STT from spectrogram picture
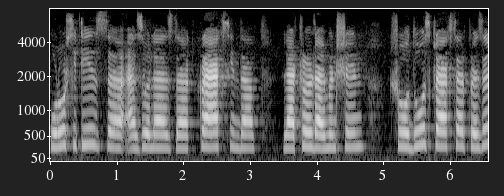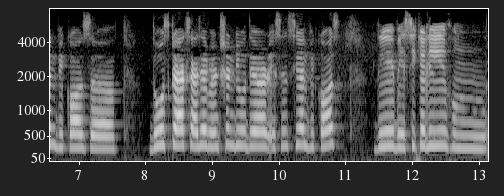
porosities uh, as well as the cracks in the lateral dimension. So, those cracks are present because uh, those cracks as I mentioned you they are essential because they basically um,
